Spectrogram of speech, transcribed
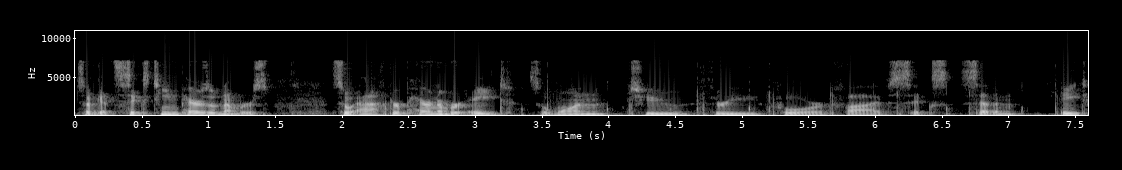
So I've got 16 pairs of numbers. So after pair number 8, so 1, 2, 3, 4, 5, 6, 7, 8,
